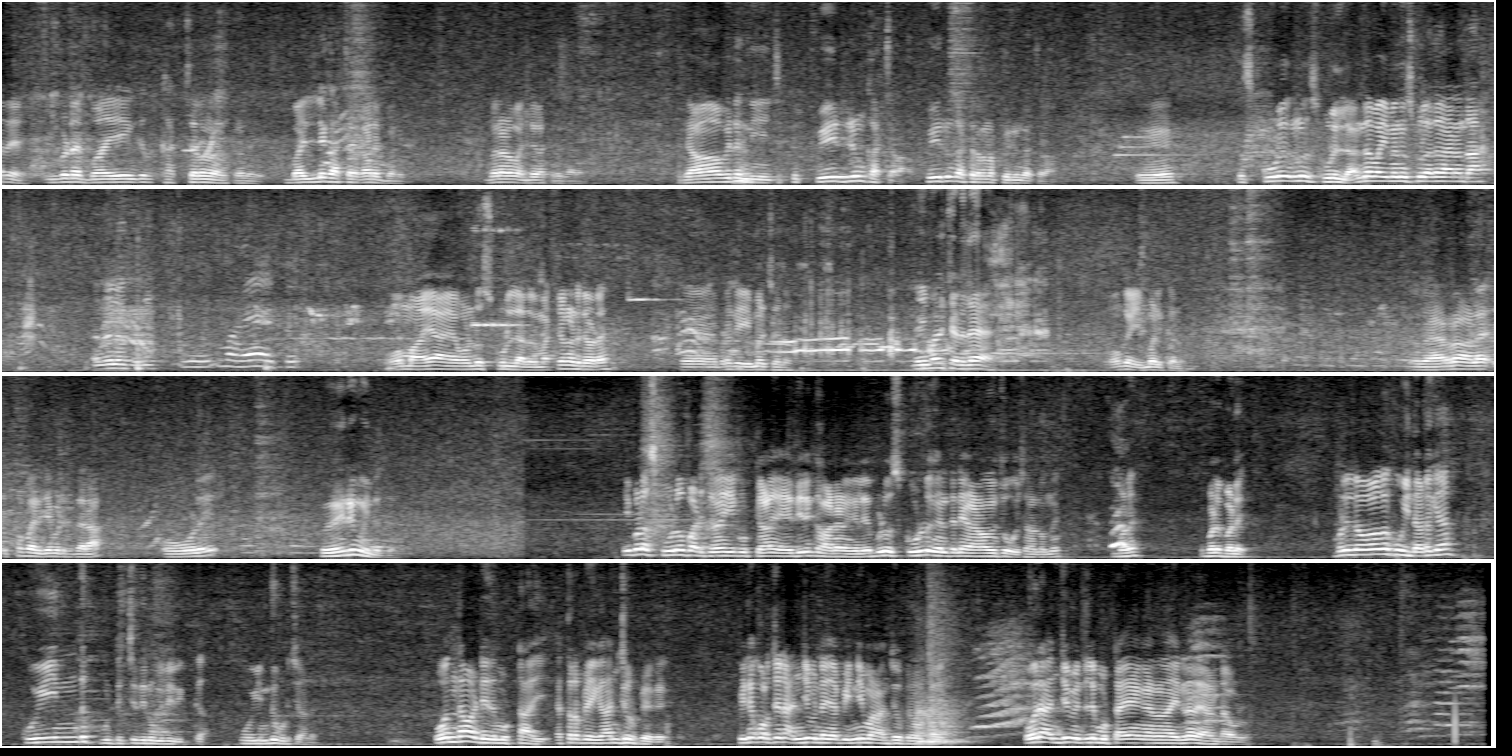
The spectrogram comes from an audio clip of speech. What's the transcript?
അതെ ഇവിടെ ഭയങ്കര കച്ചറ നടക്കാണ്. വലിയ കച്ചറക്കാരൻ ഇവന്. ഇവനാണ് വലിയ കച്ചറക്കാരൻ. രാവിലെ നീച്ചിട്ട് പെരും കച്ചറ. പെരും കച്ചറ പറഞ്ഞാൽ പെരും കച്ചറ. ഏ? സ്കൂളിൽ ഇന്ന് സ്കൂളില്ല. എന്താ വൈമെന്ന് സ്കൂൾ അത് കാരണം എന്താ? ഓ മഴ ആയതുകൊണ്ട് സ്കൂളില്ലാത്തത് മറ്റോ കണ്ടില്ല ഇവിടെ ഇവിടെ ഗെയിം കളിച്ചാണ് ഗെയിം കളിച്ചാണല്ലേ ഓ ഗെയിം കളിക്കണം. വേറെ ആളെ ഇപ്പൊ പരിചയപ്പെടുത്തി തരാം. ഓൾ പേരും കുഞ്ഞത്ത് ഇവിടെ സ്കൂളിൽ പഠിച്ച ഈ കുട്ടികളെ ഏതെങ്കിലും കാണുകയാണെങ്കിൽ ഇവിടെ സ്കൂളിൽ ഇങ്ങനെ തന്നെയാണോ എന്ന് ചോദിച്ചാണ്ടോന്ന്. ഇവൾ ഇവൾ ഇവൾ. ഇവൾ ലോക കുയിന്ത്. അവിടെ കുയിന്ത് പിടിച്ചതിനുള്ളിൽ ഇരിക്കുക. കുയിന്ത് പിടിച്ചാണ്. എന്താ വേണ്ടിയത് മുട്ടായി? എത്ര രൂപയ്ക്ക്? അഞ്ച് റുപ്യക്ക് പിന്നെ കുറച്ചൊരു അഞ്ച് മിനിറ്റ് കഴിഞ്ഞാൽ പിന്നെയും അഞ്ച് റുപ്യ മുട്ടായി. ഒരു അഞ്ച് മിനിറ്റിൽ മുട്ടായി എങ്ങനെ അതിനെ നേരം ഉണ്ടാവുള്ളൂ.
